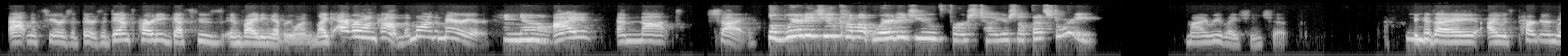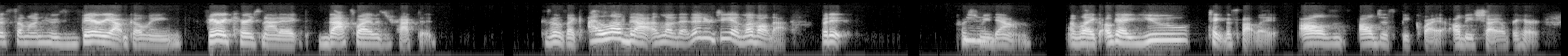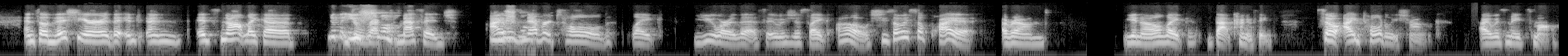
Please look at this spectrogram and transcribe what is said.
atmospheres. If there's a dance party, guess who's inviting everyone? Like everyone come, the more the merrier. I know. I am not shy. So where did you come up? Where did you first tell yourself that story? My relationship. Hmm. Because I I was partnered with someone who's very outgoing, very charismatic. That's why I was attracted. Because I was like, I love that. I love that energy. I love all that. But it pushed mm-hmm. me down. I'm like, okay, you take the spotlight. I'll I'll just be quiet. I'll be shy over here. And so this year, the and it's not like a no, direct message. You I was never told like you are this. It was just like, oh, she's always so quiet around, you know, like that kind of thing. So I totally shrunk. I was made small.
